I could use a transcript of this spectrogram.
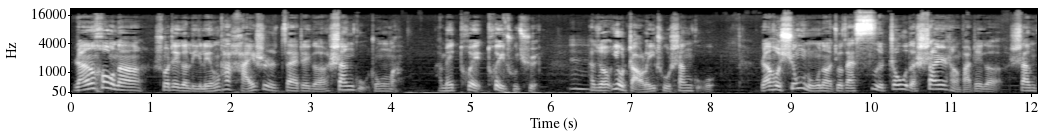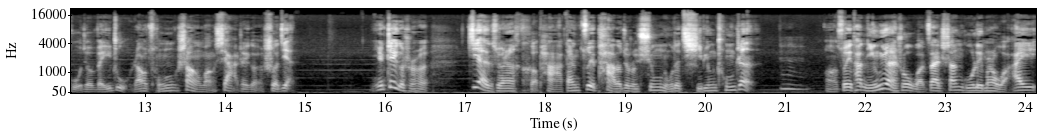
然后呢，说这个李陵他还是在这个山谷中嘛，还没退退出去，嗯。他就又找了一处山谷，然后匈奴呢就在四周的山上把这个山谷就围住，然后从上往下这个射箭，因为这个时候箭虽然可怕，但最怕的就是匈奴的骑兵冲阵。嗯。啊，所以他宁愿说我在山谷里面我挨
